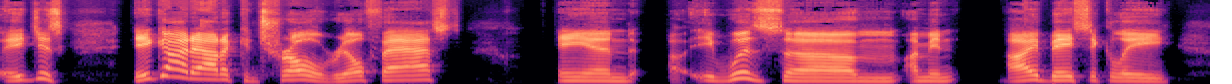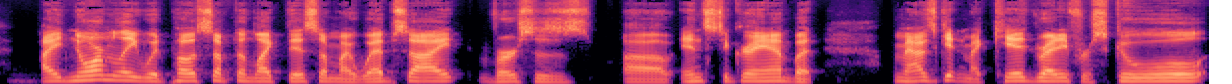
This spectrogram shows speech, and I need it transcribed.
it just it got out of control real fast and uh, it was um I mean I basically I normally would post something like this on my website versus uh Instagram but I mean I was getting my kid ready for school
